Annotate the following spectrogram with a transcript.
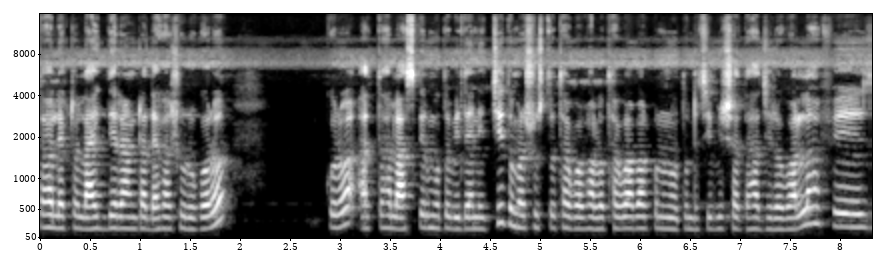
তাহলে একটা লাইক দিয়ে রান্নাটা দেখা শুরু করো। করো, আর তাহলে আজকের মতো বিদায় নিচ্ছি। তোমরা সুস্থ থাকবা, ভালো থাকবা, আবার কোনো নতুন রেসিপির সাথে হাজির হব। আল্লাহ হাফেজ।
